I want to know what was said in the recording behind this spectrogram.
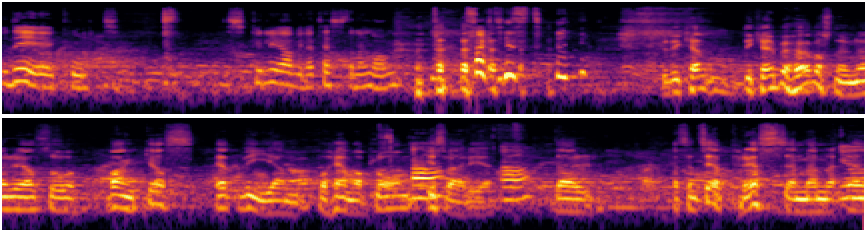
Och det är coolt. Det skulle jag vilja testa någon gång. Faktiskt. Det, kan, det kan ju behövas nu när det alltså vankas ett VM på hemmaplan Ja. i Sverige. Ja. Där, jag ska inte säga pressen, men Jo. en,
